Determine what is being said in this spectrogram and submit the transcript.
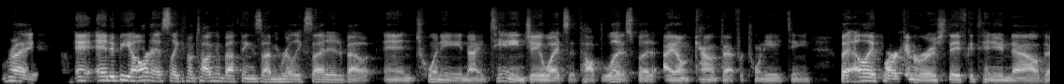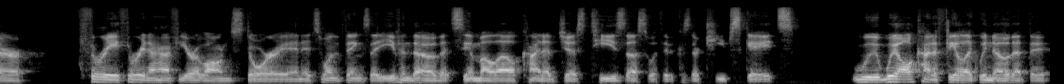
Right. And, and to be honest, like if I'm talking about things I'm really excited about in 2019, Jay White's at top of the list, but I don't count that for 2018. But LA Park and Rush, they've continued now their three, three and a half year long story. And it's one of the things that even though that CMLL kind of just teased us with it because they're cheapskates, we, we all kind of feel like we know that they,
